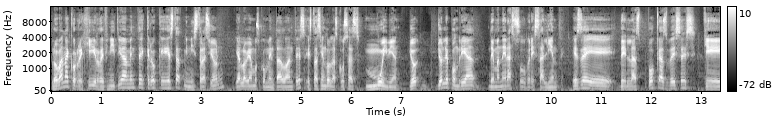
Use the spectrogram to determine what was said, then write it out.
Lo van a corregir, definitivamente creo que esta administración, ya lo habíamos comentado antes, está haciendo las cosas muy bien. Yo, yo le pondría de manera sobresaliente. Es de, de las pocas veces que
